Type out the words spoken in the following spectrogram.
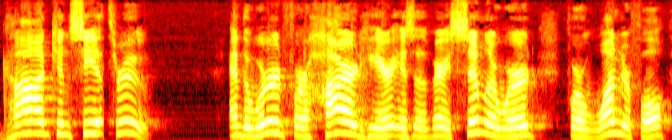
God can see it through. And the word for hard here is a very similar word for wonderful,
